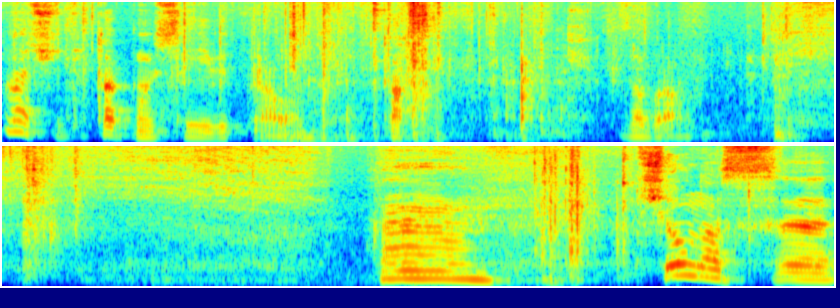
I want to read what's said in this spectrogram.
Значить, отак ми все і відправимо. Так, забрав. Що у нас е,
